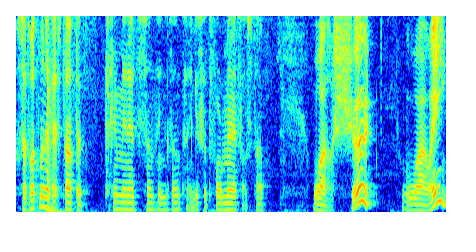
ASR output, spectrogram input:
Was at what minute I stopped at? Three minutes, something, something. I guess at four minutes I'll stop. Wow, shoot, wow, eh?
